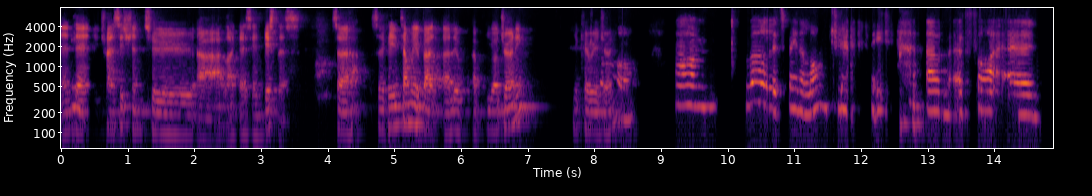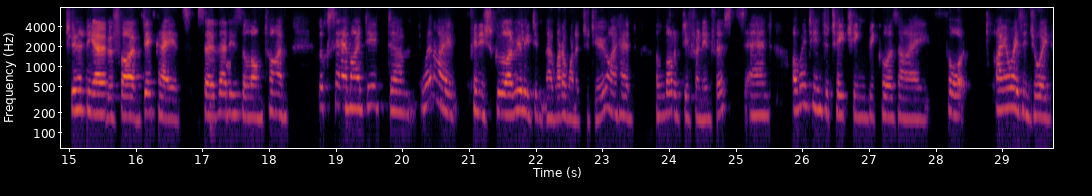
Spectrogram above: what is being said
and yeah. then you transitioned to, uh, like, as in business. So, so can you tell me about a little, uh, your journey, your career journey? Um, well, it's been a long journey, um, a journey over five decades. So that is a long time. Look, Sam, I did, um, when I finished school, I really didn't know what I wanted to do. I had a lot of different interests and I went into teaching because I thought I always enjoyed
